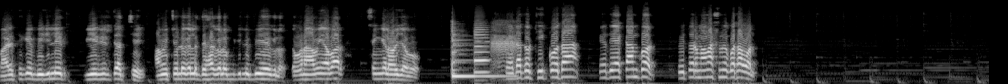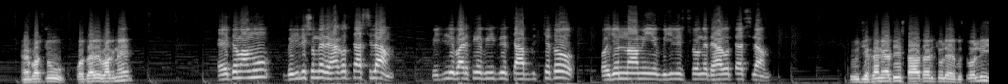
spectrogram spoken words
বাড়ি থেকে বিজলির বিয়ে দিতে যাচ্ছে। আমি চলে গেলে দেখা গেলো বিজলির বিয়ে হয়ে গেলো। তখন আমি আবার সিঙ্গেল হয়ে যাব। এটা তো ঠিক কথা। কিন্তু এক কাম কর তুই তোর মামার সঙ্গে কথা বল। হ্যাঁ পাঁচু কোথায় ভাগ্নে? এই তো মামু বিজলির সঙ্গে দেখা করতে আসছিলাম। বিজলি বাড়ি থেকে বিজলির চাপ দিচ্ছে তো ওই জন্য আমি বিজলির সঙ্গে দেখা করতে আসছিলাম। তুই যেখানে আছিস তাড়াতাড়ি চলে যাবি বুঝতে পারলি?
